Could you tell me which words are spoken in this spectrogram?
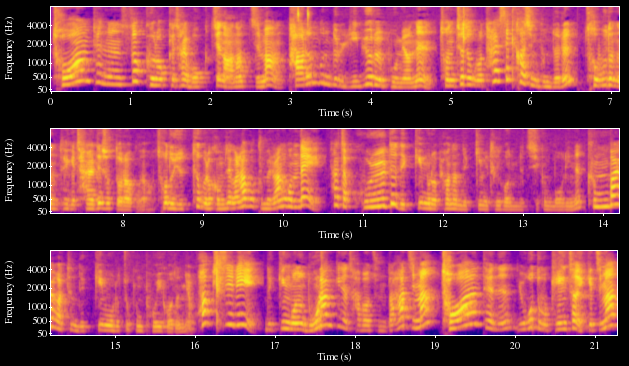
저한테는 썩 그렇게 잘 먹진 않았지만 다른 분들 리뷰를 보면은 전체적으로 탈색하신 분들은 저보다는 되게 잘 되셨더라고요. 저도 유튜브를 검색을 하고 구매를 한 건데 살짝 골드 느낌으로 변한 느낌이 들거든요. 지금 머리는 금발 같은 느낌으로 조금 보이거든요. 확실히 느낀 거는 노란기는 잡아준다 하지만 저한테는 이것도 뭐 개인차가 있겠지만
